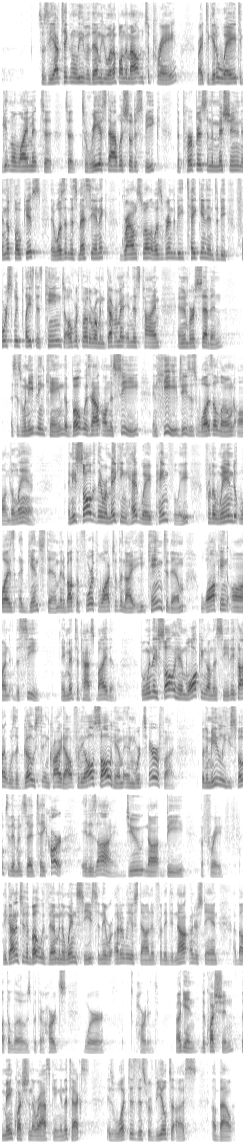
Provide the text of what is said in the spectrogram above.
So, as he have taken leave of them, he went up on the mountain to pray, right, to get away, to get in alignment, to, to, to reestablish, so to speak, the purpose and the mission and the focus. It wasn't this messianic groundswell. It wasn't for him to be taken and to be forcibly placed as king to overthrow the Roman government in this time. And in verse 7, it says, When evening came, the boat was out on the sea, and he, Jesus, was alone on the land. And he saw that they were making headway painfully, for the wind was against them. And about the fourth watch of the night, he came to them walking on the sea. He meant to pass by them. But when they saw him walking on the sea, they thought it was a ghost and cried out, for they all saw him and were terrified. But immediately he spoke to them and said, Take heart, it is I. Do not be afraid. And he got into the boat with them, and the wind ceased, and they were utterly astounded, for they did not understand about the loaves, but their hearts were hardened. Again, the question, the main question that we're asking in the text is what does this reveal to us about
